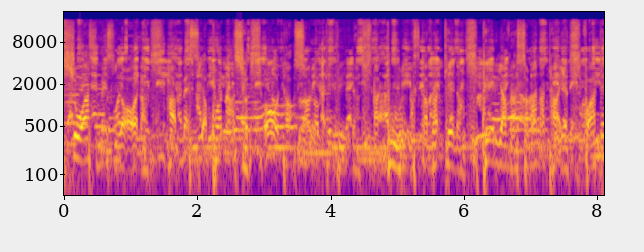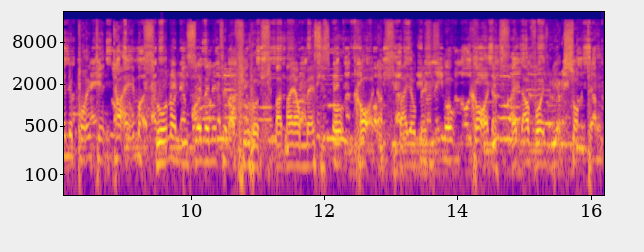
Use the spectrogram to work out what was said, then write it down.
Show us mercy, Lord. Have mercy upon us. Oh, thou son of David. Aturi askavratena. Peria brasamanataya. For at any point in time, we will not deserve anything of you. But by your mercies, oh God. By your mercies, oh God. Let that voice be exalted.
